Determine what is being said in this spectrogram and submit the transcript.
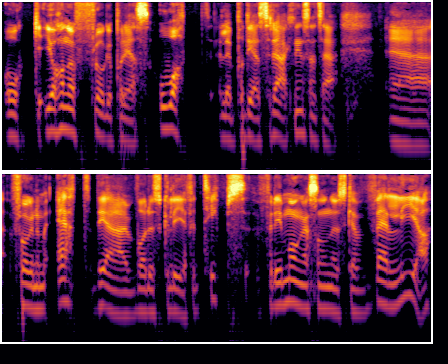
och jag har några frågor på deras, åt, eller på deras räkning så att säga. Eh, fråga nummer ett, det är vad du skulle ge för tips. För det är många som nu ska välja.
